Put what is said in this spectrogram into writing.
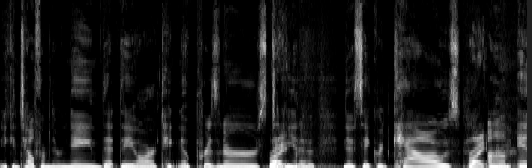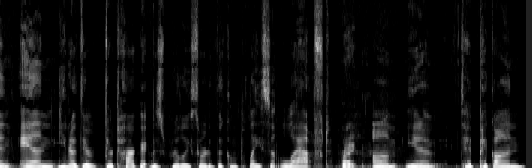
You can tell from their name that they are take no prisoners, Right. you know, no sacred cows, Right. Um, and and you know their their target was really sort of the complacent left. right, Um, you know, to pick on,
